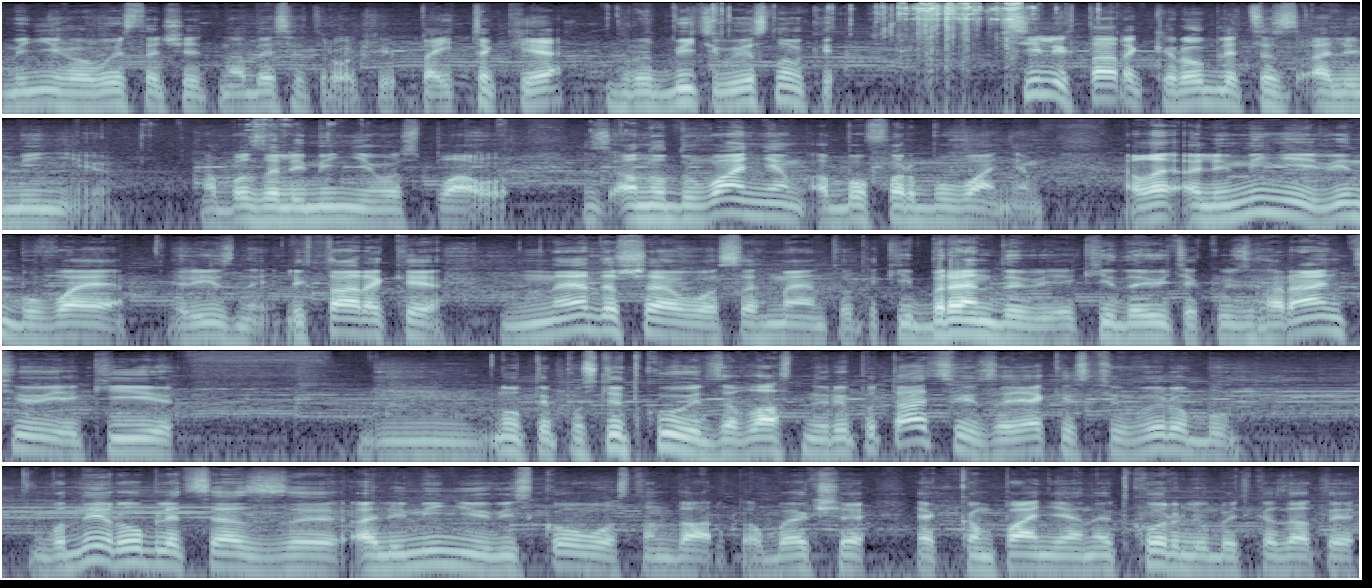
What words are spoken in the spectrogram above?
мені його вистачить на 10 років. Та й таке, робіть висновки. Всі ліхтарики робляться з алюмінію або з алюмінієвого сплаву, з анодуванням або фарбуванням. Але алюміній він буває різний. Ліхтарики не дешевого сегменту, такі брендові, які дають якусь гарантію, які ну, типу, слідкують за власною репутацією, за якістю виробу. Вони робляться з алюмінію військового стандарту. Або якщо як компанія Netcore любить казати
